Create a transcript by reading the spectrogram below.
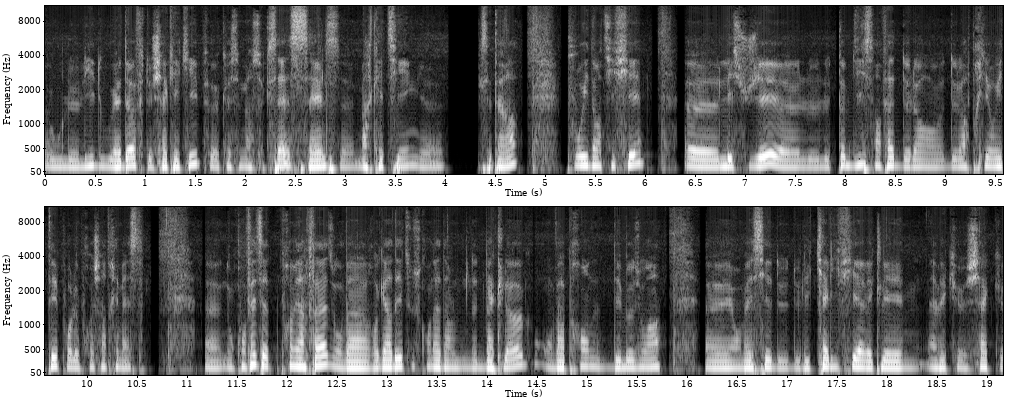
ou le lead ou head of de chaque équipe, customer success, sales, marketing, etc., pour identifier euh, les sujets, euh, le, top 10 en fait de leur, de leur priorité pour le prochain trimestre. Euh, donc on fait cette première phase où on va regarder tout ce qu'on a dans notre backlog, on va prendre des besoins et on va essayer de, de, les qualifier avec, les, avec chaque,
